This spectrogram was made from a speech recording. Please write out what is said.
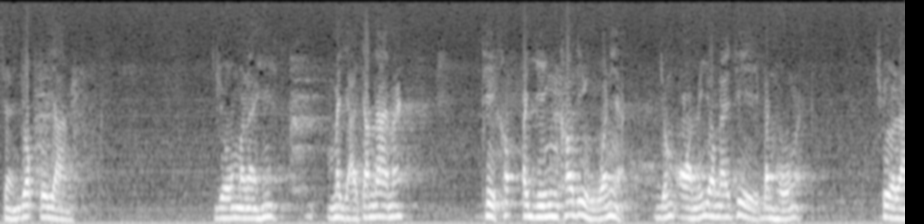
เช่นยกตัวอย่าง โยมอะไรฮิไม่ใหญ่จำได้ไหมที่เขาไปยิงเข้าที่หัวเนี่ย ยมอ่อนหรือยมอะไรที่บันหงชื่ออะไร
